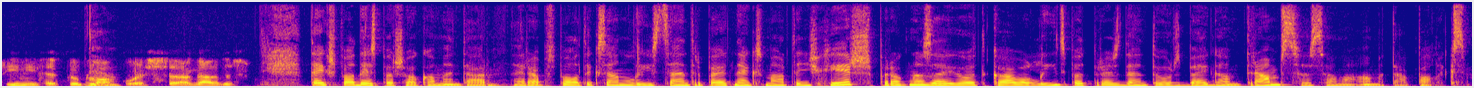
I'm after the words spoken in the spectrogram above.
cīnīsies turpmākos uh, gadus. Teikšu paldies par šo komentāru. Eiropas politikas analīzes centra pētnieks Mārtiņš Hiršs prognozējot, ka līdz pat prezidentūras beigām Trumps savā amatā paliks.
